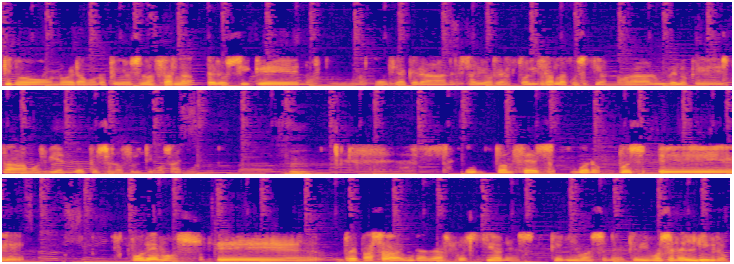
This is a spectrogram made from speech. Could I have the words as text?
que no, no éramos los primeros en lanzarla, pero sí que nos, nos parecía que era necesario reactualizar la cuestión ¿no? a la luz de lo que estábamos viendo pues en los últimos años. Hmm. Entonces, bueno, pues eh, podemos eh, repasar algunas de las cuestiones que vimos en el, que vimos en el libro.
